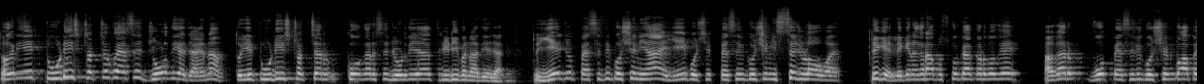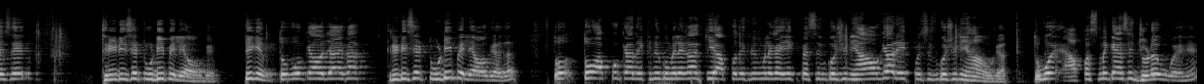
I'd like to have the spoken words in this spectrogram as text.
तो अगर ये टू स्ट्रक्चर को ऐसे जोड़ दिया जाए ना तो ये टू स्ट्रक्चर को अगर ऐसे जोड़ दिया जाए थ्री बना दिया जाए तो ये जो पैसिफिक क्वेश्चन यहाँ है, यही पैसिफिक क्वेश्चन इससे जुड़ा हुआ है, ठीक है? लेकिन अगर आप उसको क्या कर दोगे, अगर वो पैसिफिक क्वेश्चन को आप ऐसे थ्री से टू पे ले आओगे, ठीक है? तो वो क्या हो जाएगा? थ्री से टू पे ले आओगे अगर तो तो आपको क्या देखने को मिलेगा कि आपको देखने को मिलेगा एक पैसिफिक क्वेश्चन यहाँ हो गया और एक पैसिफिक क्वेश्चन यहाँ हो गया। तो वो आपस में कैसे जुड़े हुए हैं,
